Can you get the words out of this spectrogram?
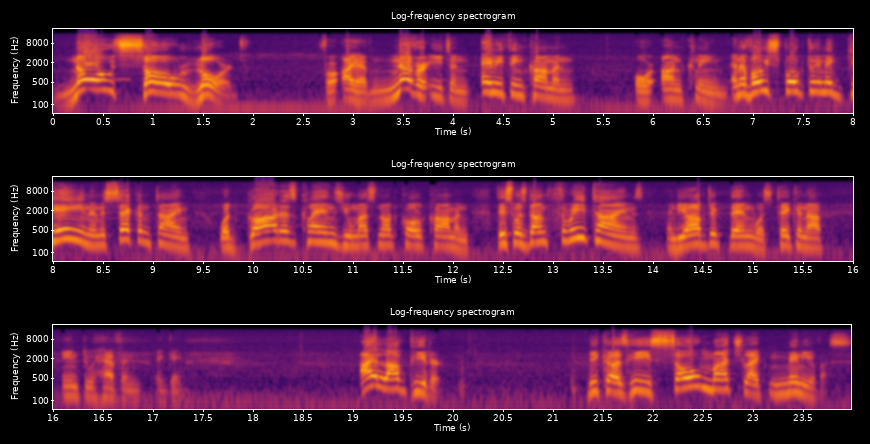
No, so, Lord, for I have never eaten anything common or unclean. And a voice spoke to him again and a second time, What God has cleansed, you must not call common. This was done three times, and the object then was taken up into heaven again. I love Peter because he's so much like many of us.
